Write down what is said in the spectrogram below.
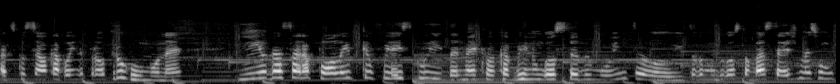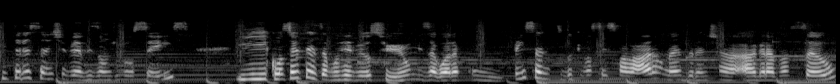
a discussão acabou indo para outro rumo, né? E o da Sarah Polley, porque eu fui a excluída, né? Que eu acabei não gostando muito e todo mundo gostou bastante, mas foi muito interessante ver a visão de vocês. E com certeza vou rever os filmes agora com, pensando em tudo que vocês falaram, né, durante a, a gravação.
